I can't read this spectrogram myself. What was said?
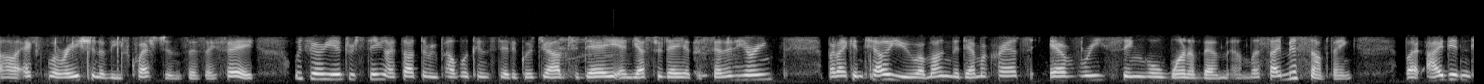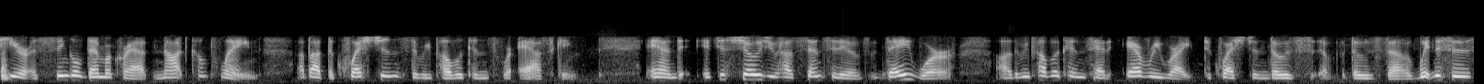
uh, exploration of these questions, as I say, was very interesting. I thought the Republicans did a good job today and yesterday at the Senate hearing. But I can tell you, among the Democrats, every single one of them, unless I missed something, but I didn't hear a single Democrat not complain about the questions the Republicans were asking. And it just shows you how sensitive they were. Uh, the Republicans had every right to question those uh, those uh, witnesses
